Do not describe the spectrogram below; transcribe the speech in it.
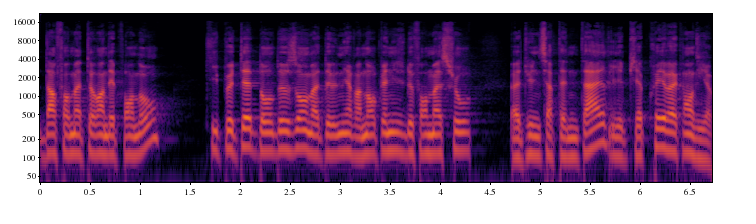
d'un formateur indépendant qui peut-être dans deux ans va devenir un organisme de formation euh, d'une certaine taille, et puis après, il va grandir.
